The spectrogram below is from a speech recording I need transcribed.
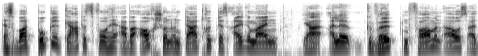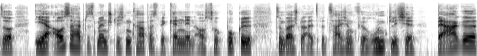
Das Wort Buckel gab es vorher aber auch schon und da drückt es allgemein ja, alle gewölbten Formen aus, also eher außerhalb des menschlichen Körpers. Wir kennen den Ausdruck Buckel zum Beispiel als Bezeichnung für rundliche Berge.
